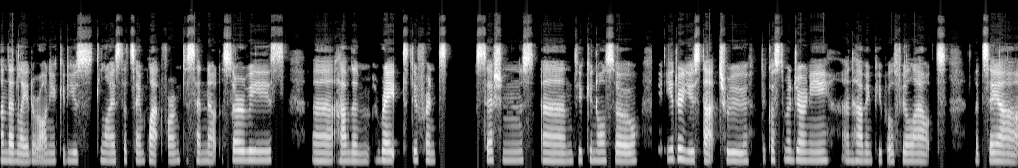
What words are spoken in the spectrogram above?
And then later on, you could utilize that same platform to send out surveys, uh, have them rate different sessions, and you can also either use that through the customer journey and having people fill out, let's say, a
